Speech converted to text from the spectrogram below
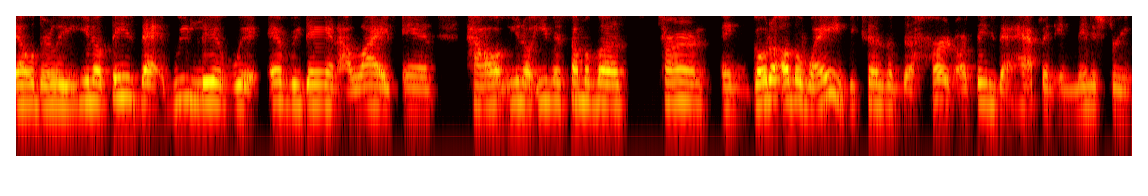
elderly. You know, things that we live with every day in our life, and how you know even some of us turn and go the other way because of the hurt or things that happen in ministry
